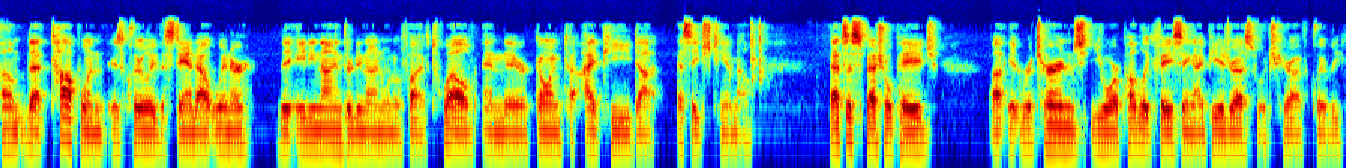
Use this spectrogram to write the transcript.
Um, that top one is clearly the standout winner, the 89, 39, 105, 12, and they're going to ip.shtml. That's a special page. Uh, it returns your public facing IP address, which here I've clearly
